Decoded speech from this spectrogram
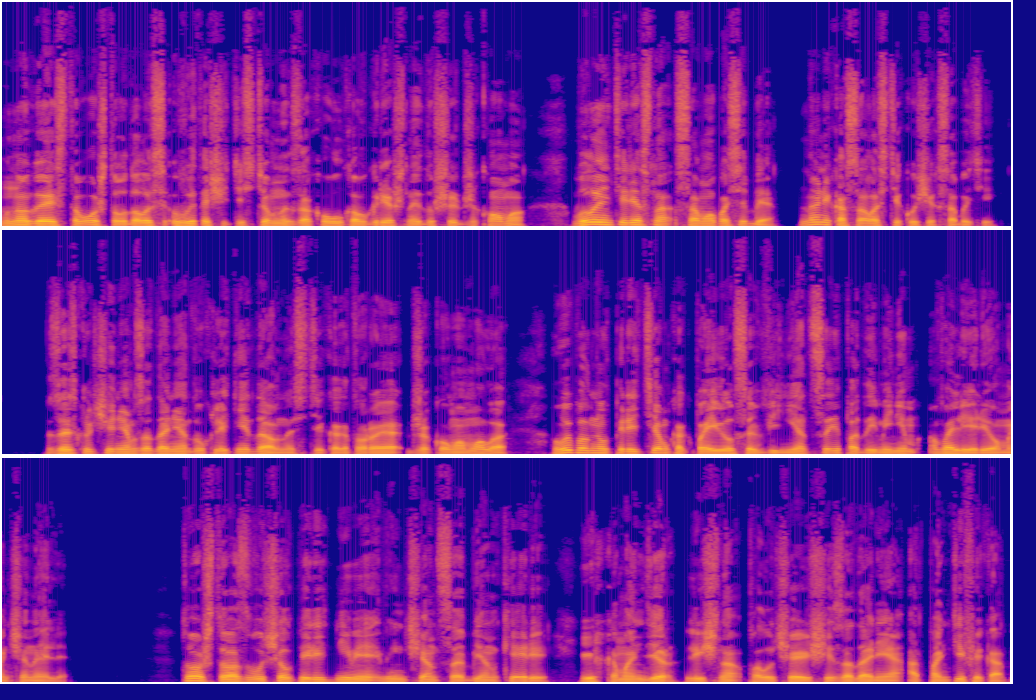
Многое из того, что удалось вытащить из темных закоулков грешной души Джакомо, было интересно само по себе, но не касалось текущих событий. За исключением задания двухлетней давности, которое Джакомо Мола выполнил перед тем, как появился в Венеции под именем Валерио Манчинелли. То, что озвучил перед ними Винченцо Бенкери, их командир, лично получающий задание от понтифика,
